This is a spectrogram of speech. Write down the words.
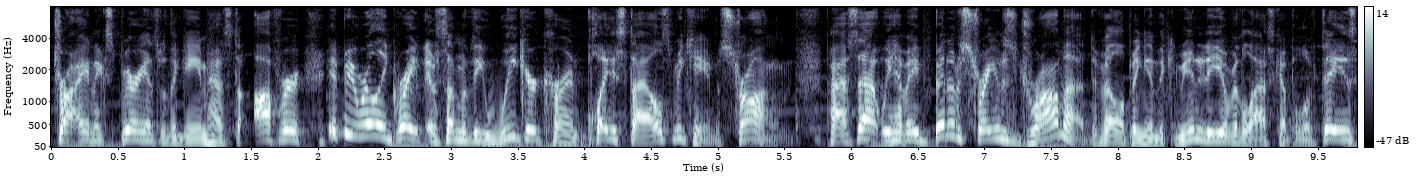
try and experience with the game has to offer, it'd be really great if some of the weaker current playstyles became strong. Past that, we have a bit of strange drama developing in the community over the last couple of days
